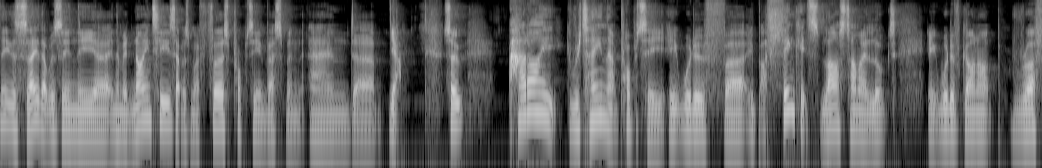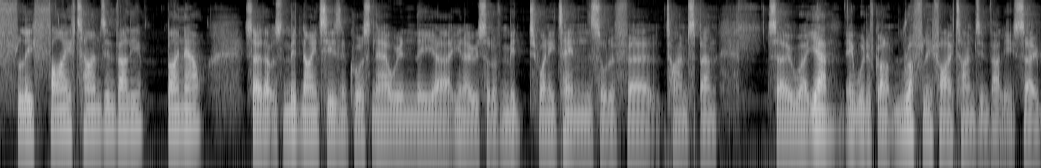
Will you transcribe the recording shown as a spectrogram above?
Needless to say, that was in the uh, in the mid '90s. That was my first property investment, and uh, yeah, so had I retained that property, it would have. Uh, I think it's last time I looked, it would have gone up roughly five times in value by now. So that was the mid 90s, and of course now we're in the uh, you know sort of mid 2010s sort of uh, time span. So uh, yeah, it would have gone up roughly five times in value. So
